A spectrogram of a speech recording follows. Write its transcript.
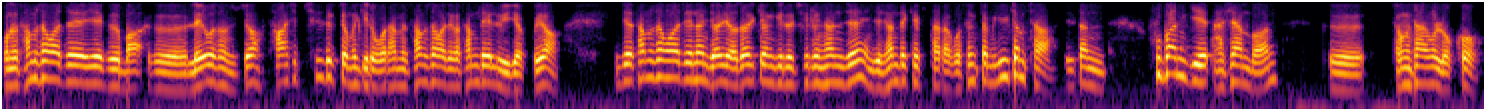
오늘 삼성화재의 그, 마, 그 레오 선수죠. 47득점을 기록을 하면서 삼성화재가 3대 1로 이겼고요. 이제 삼성화재는 18경기를 치른 현재 이제 현대캐피탈하고 승점 1점 차. 일단 후반기에 다시 한번 그 정상을 놓고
